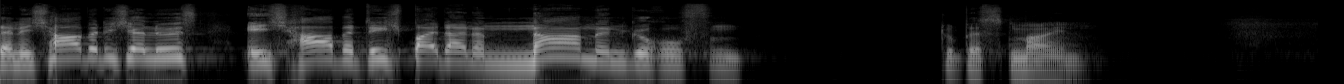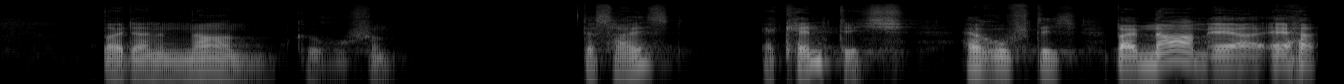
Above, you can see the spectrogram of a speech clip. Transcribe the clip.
denn ich habe dich erlöst, ich habe dich bei deinem Namen gerufen. Du bist mein. Bei deinem Namen gerufen. Das heißt, er kennt dich. Er ruft dich beim Namen. Er, er,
